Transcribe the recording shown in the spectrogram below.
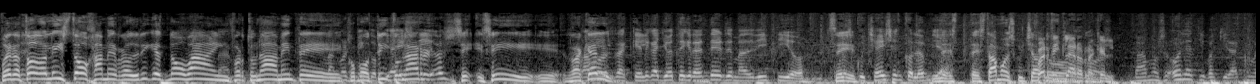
Bueno, todo listo. James Rodríguez no va, infortunadamente, Vamos, como ¿me copiáis, titular. Sí, sí, eh, Raquel. Vamos, Raquel Gallote Grande de Madrid, tío. Sí. ¿Me escucháis en Colombia? les- te estamos escuchando. Fuerte y claro, Raquel. Vamos, hola Tibaquira, ¿cómo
